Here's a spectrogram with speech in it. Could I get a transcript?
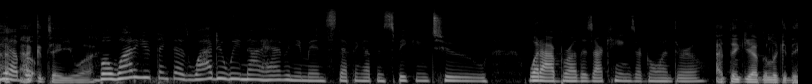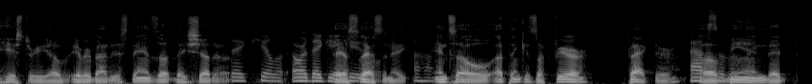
Yeah, I, I but could tell you why. but why do you think that's? Why do we not have any men stepping up and speaking to what our brothers, our kings, are going through? I think you have to look at the history of everybody that stands up, they shut up. They kill it or they get they killed. assassinate. Uh-huh. And so I think it's a fear factor of Absolutely. being that I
